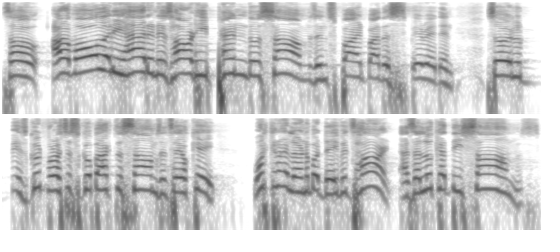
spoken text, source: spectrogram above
So, out of all that he had in his heart, he penned those Psalms inspired by the Spirit. And so, it's good for us just to go back to Psalms and say, okay, what can I learn about David's heart as I look at these Psalms?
